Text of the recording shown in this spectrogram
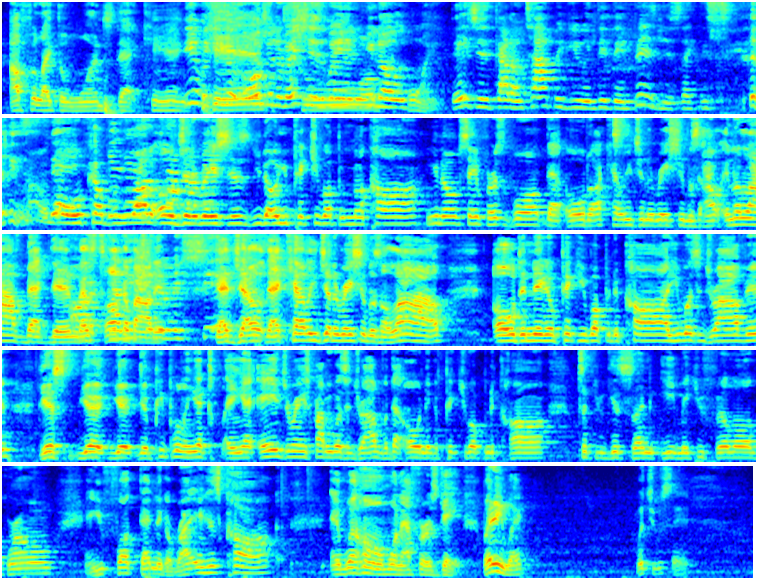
I feel like the ones that can. Yeah, but you can know, old generations when you know point. they just got on top of you and did their business like this. old couple, a lot of old generations. You know, you picked you up in my car. You know what I'm saying? First of all, that old R. Kelly generation was out and alive back then. R. Let's talk about it. That that Kelly generation was alive. Older nigga pick you up in the car. You wasn't driving. Your your your, your people in your in your age range probably wasn't driving, but that old nigga picked you up in the car, took you to get something to eat, make you feel all grown, and you fucked that nigga right in his car, and went home on that first date. But anyway, what you was saying?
